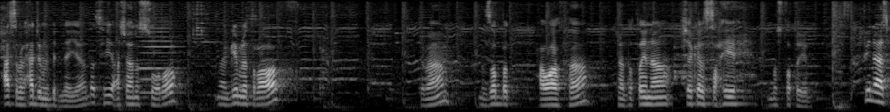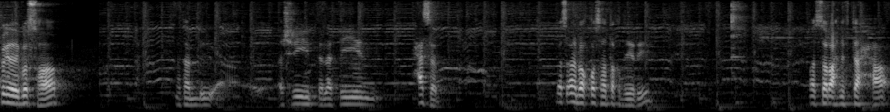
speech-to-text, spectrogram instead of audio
حسب الحجم اللي بدنا اياه بس هي عشان الصورة. نجيب الأطراف. تمام؟ نظبط حوافها عشان تعطينا شكل صحيح مستطيل. في ناس بيقدر يقصها مثلا 20 30 حسب. بس أنا بقصها تقديري. هسه راح نفتحها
